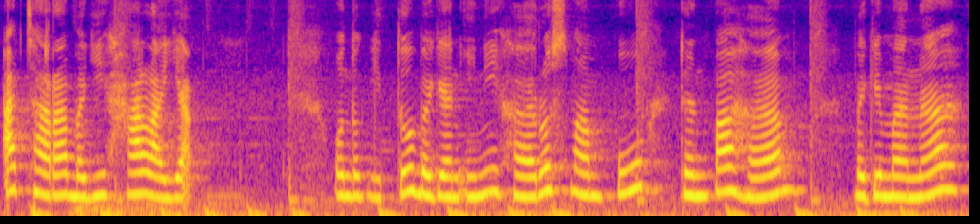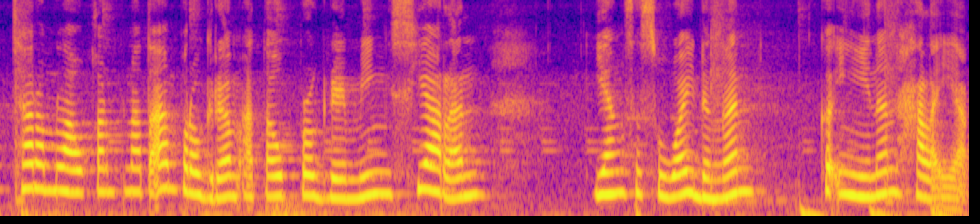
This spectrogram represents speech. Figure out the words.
acara bagi halayak. Untuk itu, bagian ini harus mampu dan paham bagaimana cara melakukan penataan program atau programming siaran yang sesuai dengan keinginan halayak.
